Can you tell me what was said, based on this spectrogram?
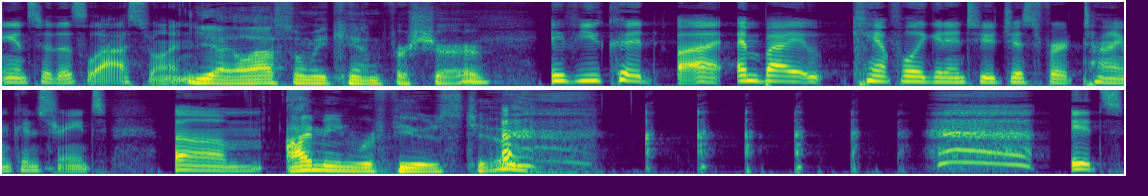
answer this last one. Yeah, the last one we can for sure. If you could, uh, and by can't fully get into just for time constraints. Um, I mean, refuse to. it's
